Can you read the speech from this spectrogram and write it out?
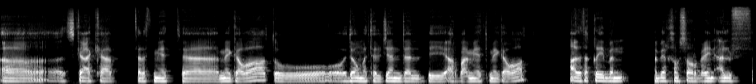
آه، سكاكا 300 آه، ميجا واط ودومة الجندل ب 400 ميجا واط هذا تقريبا ما بين 45 ألف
